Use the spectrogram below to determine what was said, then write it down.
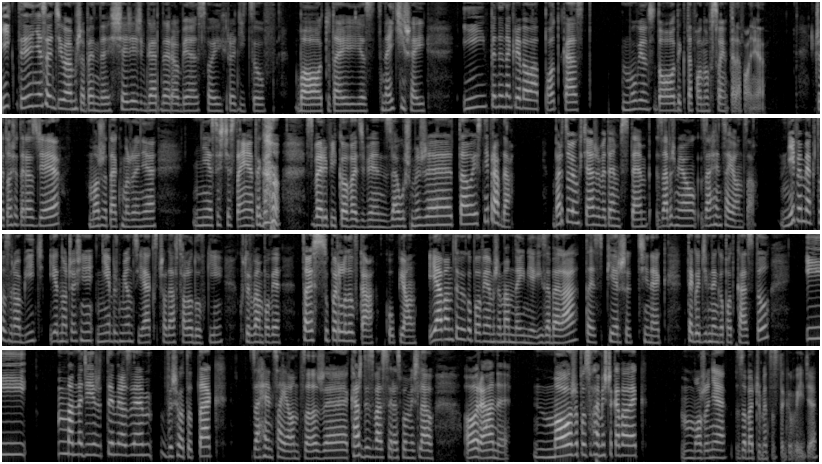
Nigdy nie sądziłam, że będę siedzieć w garderobie swoich rodziców, bo tutaj jest najciszej i będę nagrywała podcast mówiąc do dyktafonu w swoim telefonie. Czy to się teraz dzieje? Może tak, może nie. Nie jesteście w stanie tego zweryfikować, więc załóżmy, że to jest nieprawda. Bardzo bym chciała, żeby ten wstęp zabrzmiał zachęcająco. Nie wiem, jak to zrobić, jednocześnie nie brzmiąc jak sprzedawca lodówki, który wam powie: To jest super lodówka, kupią. Ja wam tylko powiem, że mam na imię Izabela. To jest pierwszy odcinek tego dziwnego podcastu i mam nadzieję, że tym razem wyszło to tak zachęcająco, że każdy z was teraz pomyślał: O rany, może posłucham jeszcze kawałek? Może nie, zobaczymy, co z tego wyjdzie.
